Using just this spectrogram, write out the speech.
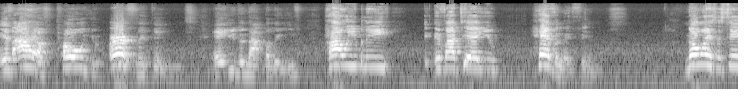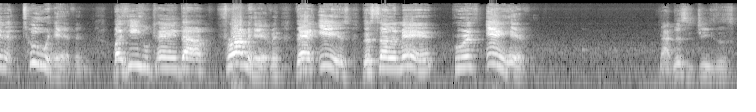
If I have told you earthly things and you do not believe, how will you believe if I tell you heavenly things. No one has ascended to heaven, but he who came down from heaven, that is the Son of Man who is in heaven. Now, this is Jesus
